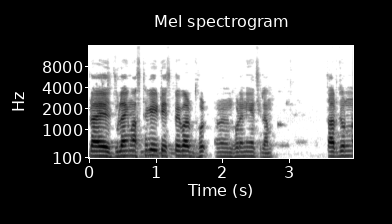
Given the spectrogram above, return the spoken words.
প্রায় জুলাই মাস থেকেই টেস্ট পেপার ধরে নিয়েছিলাম। তার জন্য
